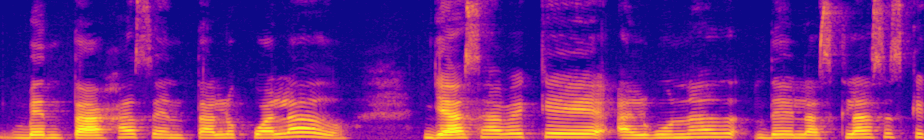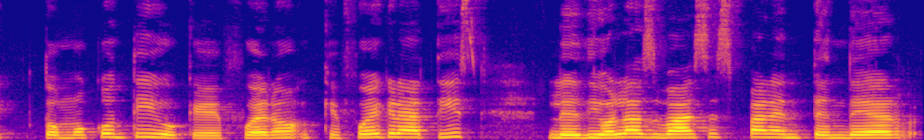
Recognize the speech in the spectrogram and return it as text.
ventajas en tal o cual lado. Ya sabe que alguna de las clases que tomó contigo, que fueron que fue gratis, le dio las bases para entender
